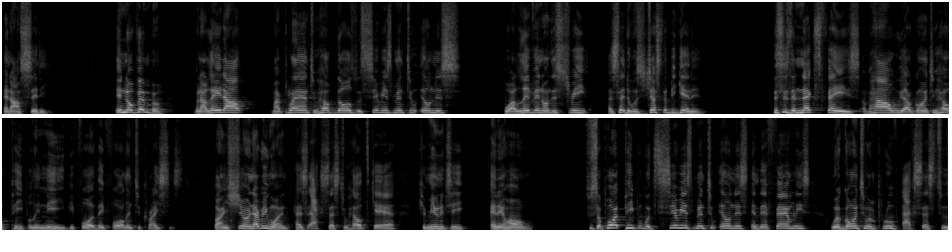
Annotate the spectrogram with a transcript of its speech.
and our city. In November, when I laid out my plan to help those with serious mental illness who are living on the street, I said it was just the beginning. This is the next phase of how we are going to help people in need before they fall into crisis by ensuring everyone has access to health care, community, and a home. To support people with serious mental illness and their families, we're going to improve access to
